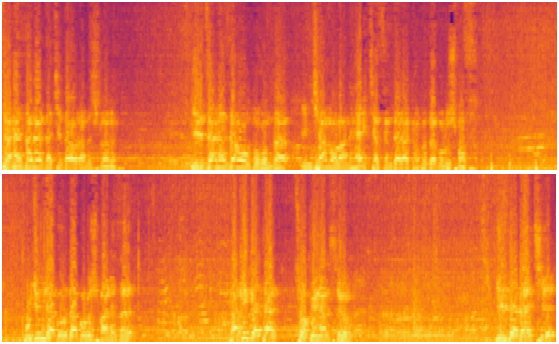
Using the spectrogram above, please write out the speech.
cenazelerdeki davranışları bir cenaze olduğunda imkan olan herkesin Derekapı'da buluşması. Bugün de burada buluşmanızı hakikaten çok önemsiyorum. Bizde belki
